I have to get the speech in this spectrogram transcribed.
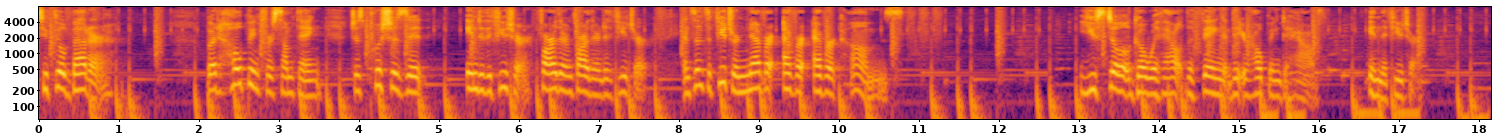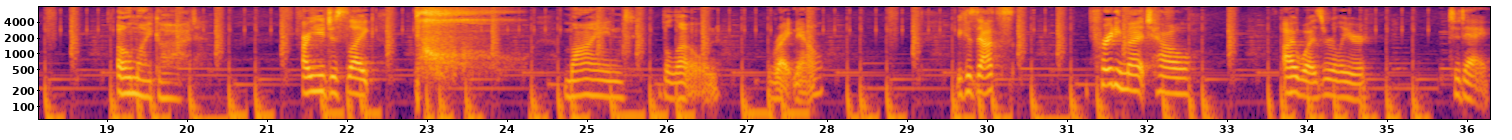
to feel better, but hoping for something just pushes it into the future, farther and farther into the future. And since the future never, ever, ever comes, you still go without the thing that you're hoping to have in the future. Oh my God. Are you just like mind blown? right now. Because that's pretty much how I was earlier today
